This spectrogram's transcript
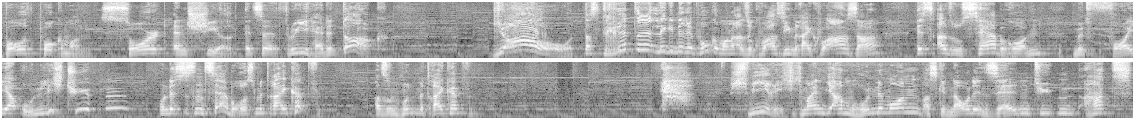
both Pokémon, Sword and Shield. It's a three-headed dog. Yo! Das dritte legendäre Pokémon, also quasi ein Rayquaza, ist also Cerberon mit Feuer- und Lichttypen. Und es ist ein Cerberus mit drei Köpfen. Also ein Hund mit drei Köpfen schwierig. Ich meine, wir haben Hundemon, was genau denselben Typen hat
